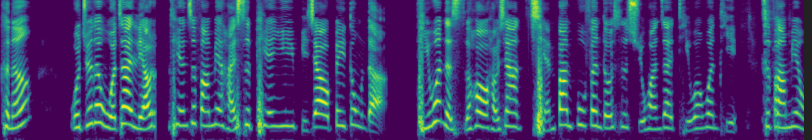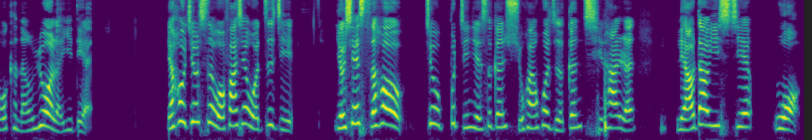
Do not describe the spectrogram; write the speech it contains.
可能我觉得我在聊天这方面还是偏于比较被动的。提问的时候，好像前半部分都是徐欢在提问问题，这方面我可能弱了一点。然后就是我发现我自己有些时候就不仅仅是跟徐欢或者跟其他人聊到一些我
